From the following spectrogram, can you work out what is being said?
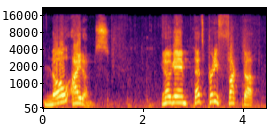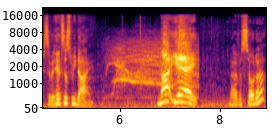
No items. You know, game, that's pretty fucked up. Because if it hits us, we die. Not yay! Can I have a soda?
